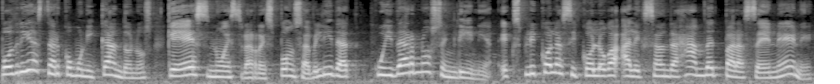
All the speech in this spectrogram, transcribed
podría estar comunicándonos que es nuestra responsabilidad cuidarnos en línea, explicó la psicóloga Alexandra Hamlet para CNN,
